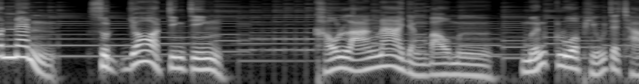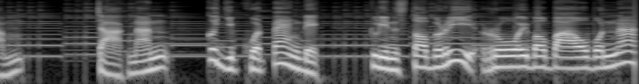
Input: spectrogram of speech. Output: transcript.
ก็แน่น สุดยอดจริงๆ เขาล้างหน้าอย่างเบามือ เหมือนกลัวผิวจะช้ำ จากนั้น ก็หยิบขวดแป้งเด็ก กลิ่นสตรอเบอรี่โรยเบาๆบนหน้า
